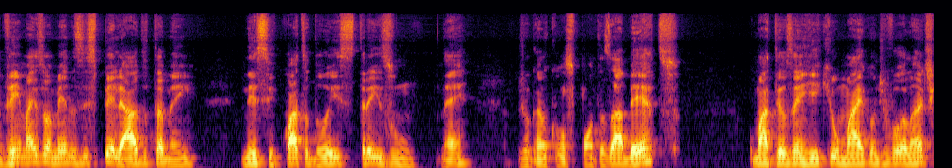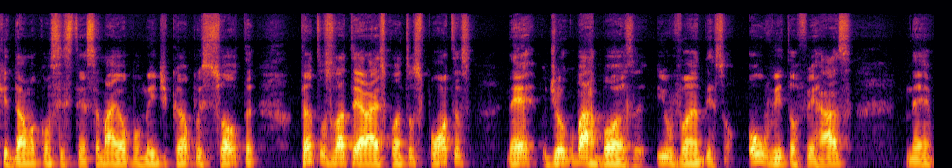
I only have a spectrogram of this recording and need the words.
vem mais ou menos espelhado também nesse 4-2-3-1, né? Jogando com os pontas abertos o Matheus Henrique e o Maicon de volante, que dá uma consistência maior por meio de campo e solta tanto os laterais quanto os pontas, né? O Diogo Barbosa e o Wanderson ou o Vitor Ferraz, né?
